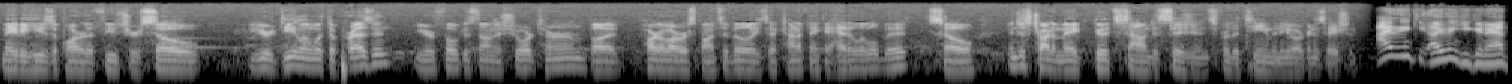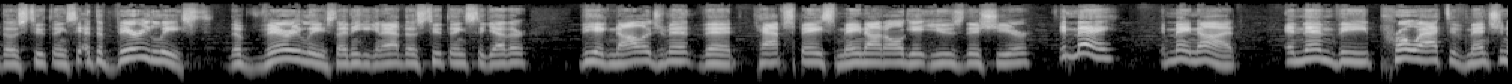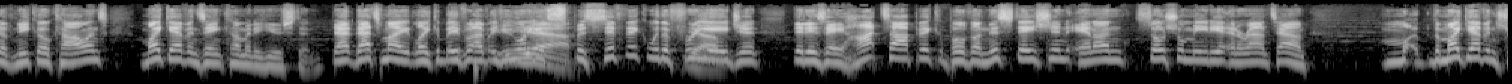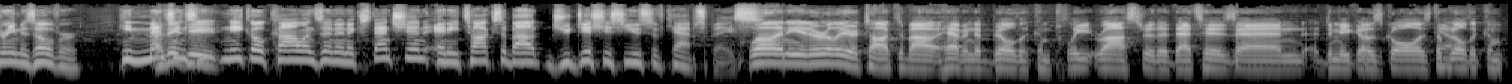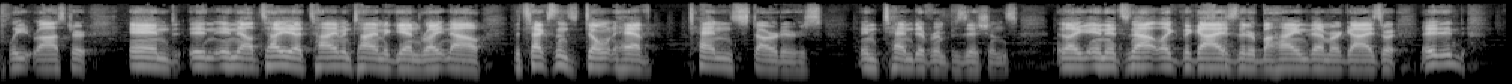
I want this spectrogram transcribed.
maybe he's a part of the future. So you're dealing with the present, you're focused on the short term, but part of our responsibility is to kind of think ahead a little bit. So, and just try to make good, sound decisions for the team and the organization. I think I think you can add those two things at the very least. The very least, I think you can add those two things together. The acknowledgement that cap space may not all get used this year. It may. It may not. And then the proactive mention of Nico Collins. Mike Evans ain't coming to Houston. That that's my like. If, if you want to yeah. get specific with a free yeah. agent that is a hot topic both on this station and on social media and around town, the Mike Evans dream is over. He mentions he, Nico Collins in an extension, and he talks about judicious use of cap space. Well, and he had earlier talked about having to build a complete roster. That that's his and DeMeco's goal is to yep. build a complete roster. And, and and I'll tell you, time and time again, right now, the Texans don't have ten starters in ten different positions. Like, and it's not like the guys that are behind them are guys or. It, it,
